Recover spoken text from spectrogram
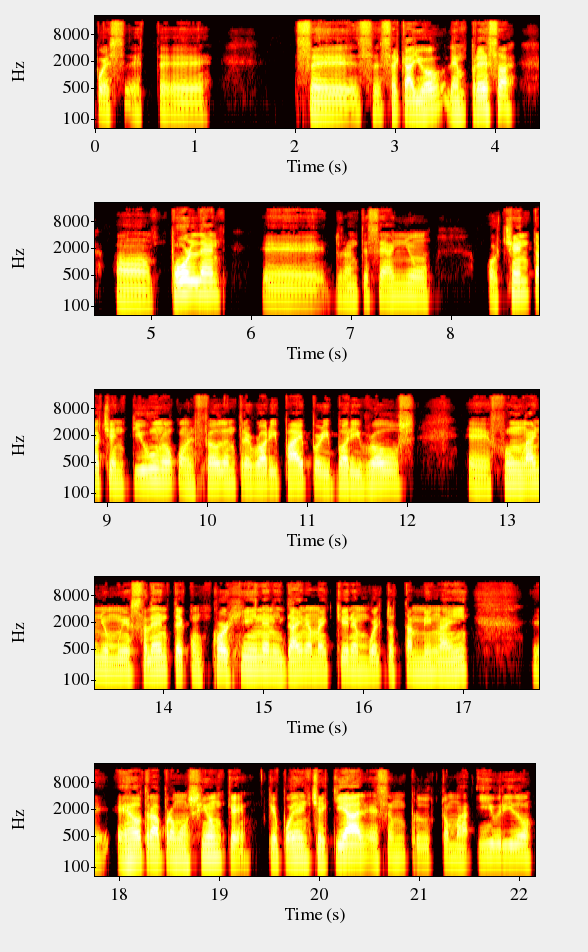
Pues este, se, se, cayó la empresa uh, Portland eh, durante ese año 80-81 con el feudo entre Roddy Piper y Buddy Rose. Eh, fue un año muy excelente con Kurt Heenan y Dynamite Kid envueltos también ahí. Eh, es otra promoción que, que, pueden chequear. Es un producto más híbrido.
